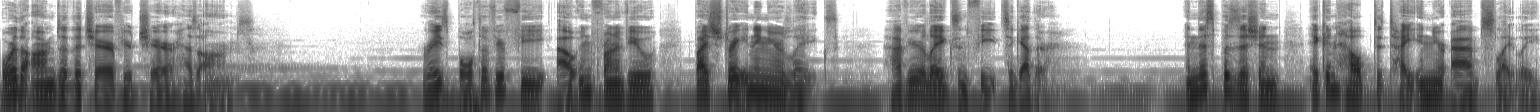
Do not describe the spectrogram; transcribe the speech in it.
or the arms of the chair if your chair has arms. Raise both of your feet out in front of you by straightening your legs. Have your legs and feet together. In this position, it can help to tighten your abs slightly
